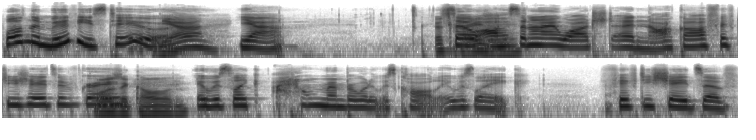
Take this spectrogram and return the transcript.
Well, in the movies too. Yeah. Yeah. That's So crazy. Austin and I watched a knockoff Fifty Shades of Grey. What was it called? It was like I don't remember what it was called. It was like Fifty Shades of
